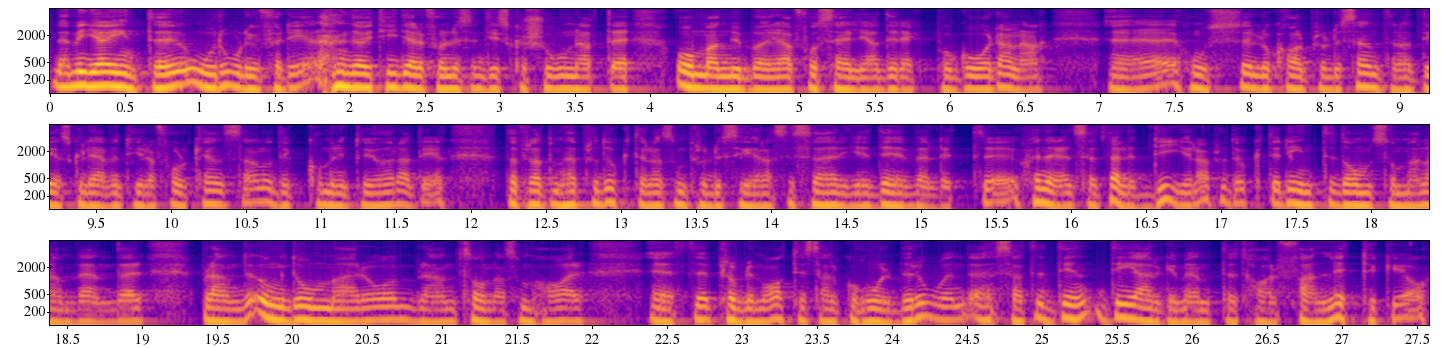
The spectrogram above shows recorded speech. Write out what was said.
Nej, men jag är inte orolig för det. Det har ju tidigare funnits en diskussion att eh, om man nu börjar få sälja direkt på gårdarna eh, hos lokalproducenterna, att det skulle äventyra folkhälsan och det kommer inte att göra det. Därför att de här produkterna som produceras i Sverige, det är väldigt, eh, generellt sett väldigt dyra produkter. Det är inte de som man använder bland ungdomar och bland sådana som har ett problematiskt alkoholberoende. Så att det, det argumentet har fallit tycker jag.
